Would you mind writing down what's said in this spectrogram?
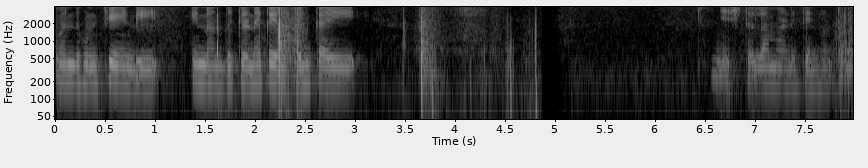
ಒಂದು ಹುಣಸೆ ಹಿಂಡಿ, ಇನ್ನೊಂದು ಕಿರಣೆಕಾಯಿ ಉಪ್ಪಿನಕಾಯಿ. ಇಷ್ಟೆಲ್ಲ ಮಾಡಿದ್ದೆ ನೋಡಿರಿ.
